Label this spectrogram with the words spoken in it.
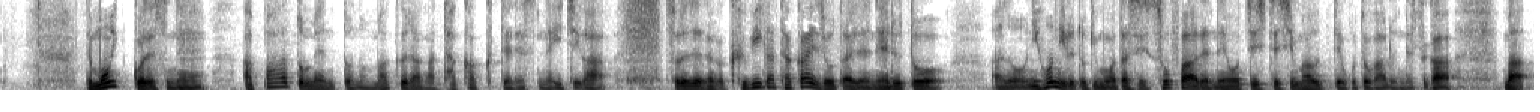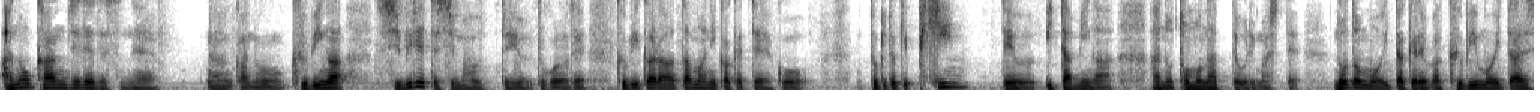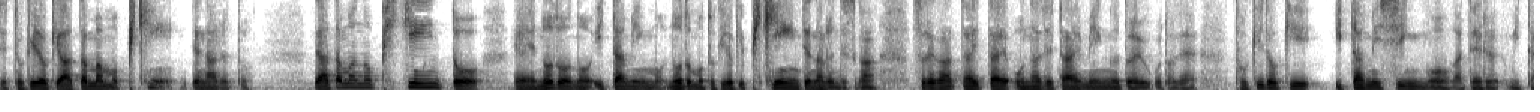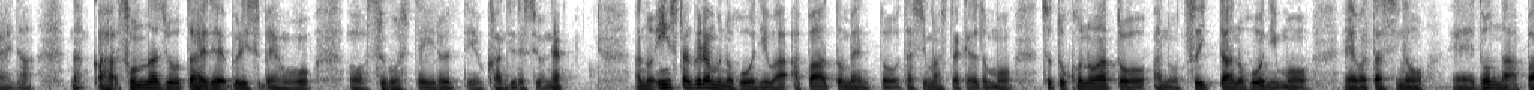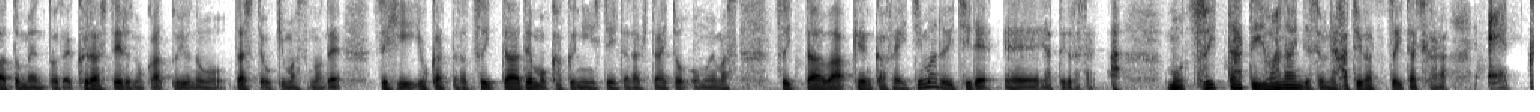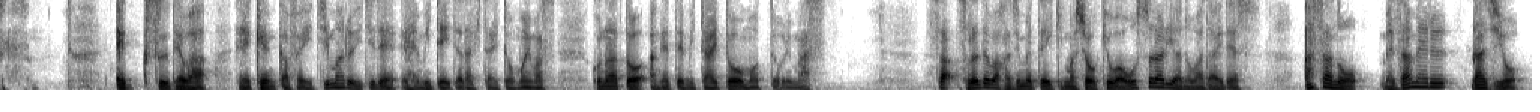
でもう一個ですねアパートメントの枕が高くてですね位置が。それでなんか首が高い状態で寝るとあの日本にいる時も私ソファーで寝落ちしてしまうっていうことがあるんですがまああの感じでですねなんかあの首がしびれてしまうっていうところで首から頭にかけてこう時々ピキンっていう痛みがあの伴っておりまして喉も痛ければ首も痛いし時々頭もピキンってなると。で頭のピキンと、えー喉の痛みも喉も時々ピキンってなるんですがそれが大体同じタイミングということで時々痛み信号が出るみたいななんかそんな状態でブリスベンを過ごしているっていう感じですよね。あのインスタグラムの方にはアパートメントを出しましたけれどもちょっとこの後あのツイッターの方にも、えー私の、えどんなアパートメントで暮らしているのかというのを出しておきますのでぜひよかったらツイッターでも確認していただきたいと思いますツイッターはケンカフェ101で、えーやってくださいあもうツイッターって言わないんですよね8月1日から X X では、えー、ケンカフェ101で、えー見ていただきたいと思います。この後上げてみたいと思っております。さあ、それでは始めていきましょう。今日はオーストラリアの話題です。朝の目覚めるラジオ。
